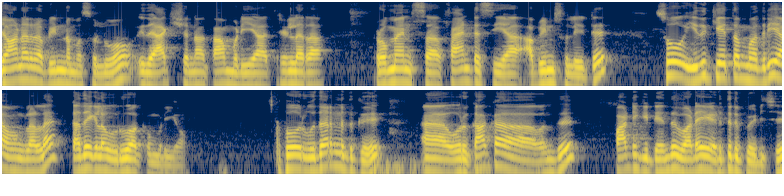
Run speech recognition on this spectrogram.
ஜானர் அப்படின்னு நம்ம சொல்லுவோம். இது ஆக்ஷனாக காமெடியா த்ரில்லரா ரொமான்ஸா ஃபேண்டசியா அப்படின்னு சொல்லிட்டு. ஸோ இதுக்கேற்ற மாதிரி அவங்களால கதைகளை உருவாக்க முடியும். இப்போ ஒரு உதாரணத்துக்கு ஒரு காக்கா வந்து பாட்டிக்கிட்டேருந்து வடையை எடுத்துகிட்டு போயிடுச்சு.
